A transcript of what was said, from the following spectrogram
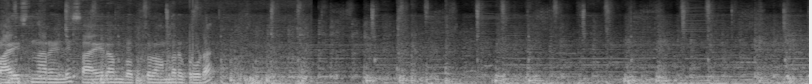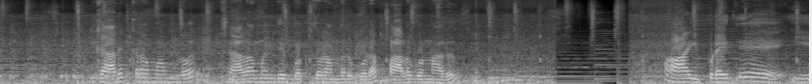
వాయిస్తున్నారండి. సాయిరాం భక్తులు అందరూ కూడా కార్యక్రమంలో చాలామంది భక్తులందరూ కూడా పాల్గొన్నారు. ఇప్పుడైతే ఈ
